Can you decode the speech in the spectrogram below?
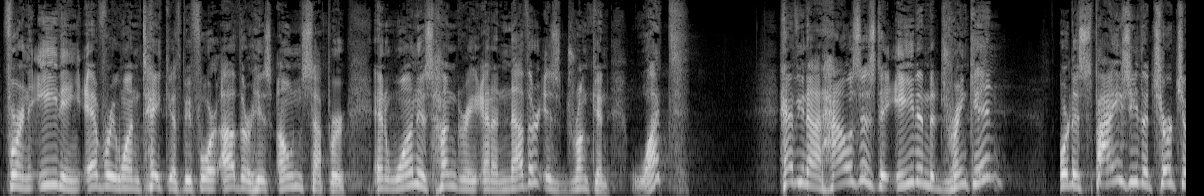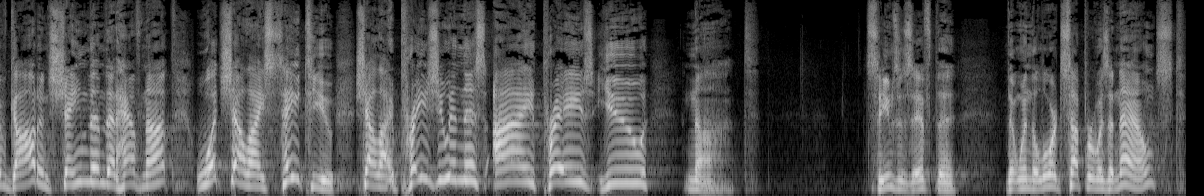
For in eating, everyone taketh before other his own supper, and one is hungry and another is drunken. What? Have you not houses to eat and to drink in? Or despise ye the church of God and shame them that have not? What shall I say to you? Shall I praise you in this? I praise you not. Seems as if the that when the Lord's Supper was announced,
